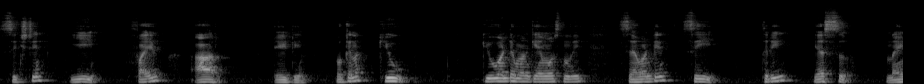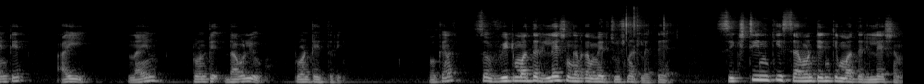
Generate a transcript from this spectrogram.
sixteen E five R eighteen ఓకేనా క్యూ క్యూ అంటే మనకి ఏమొస్తుంది? Seventeen C three S nineteen I nine twenty W twenty three ఓకేనా సో వీటి మధ్య రిలేషన్ కనుక మీరు చూసినట్లయితే సిక్స్టీన్కి సెవెంటీన్కి మధ్య రిలేషన్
